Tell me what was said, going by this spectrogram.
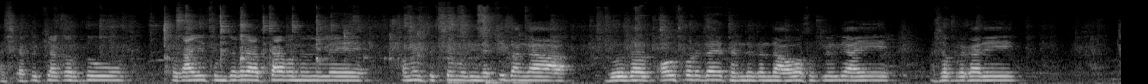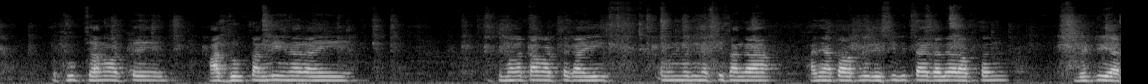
अशी अपेक्षा करतो. तर काही तुमच्याकडे आज काय बनवलेलं आहे? कमेंट सेक्शनमध्ये नक्की सांगा. जोरदार पाऊस पडत आहे थंड थंड हवा सुटलेली आहे अशा प्रकारे. खूप छान वाटते आज झोप चांगली येणार आहे. तुम्हाला काय वाटतं काही कमेंटमध्ये नक्की सांगा. आणि आता आपली रेसिपी तयार झाल्यावर आपण भेटूयात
